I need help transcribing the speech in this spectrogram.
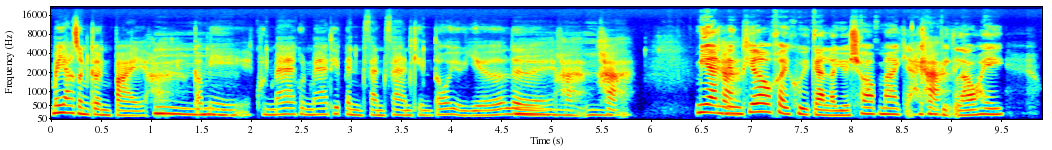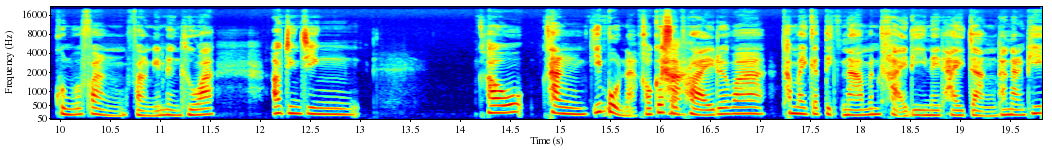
ไม่ยากจนเกินไปค่ะอืมก็มีคุณแม่คุณแม่ที่เป็นแฟนๆคินโตอยู่เยอะเลยค่ะอืมค่ะ มีอันหนึ่งค่ะที่เราเคยคุยกันเราเยอะชอบมากอยากให้คุณค่ะปิกเล่าให้คุณผู้ฟังฟังนิดนึงคือว่า เอาจริง ๆเขาทางญี่ปุ่นอะเขาก็ค่ะเซอร์ไพรส์ด้วยว่าทำไมกระติกน้ำมันขายดีในไทยจังทั้งๆที่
